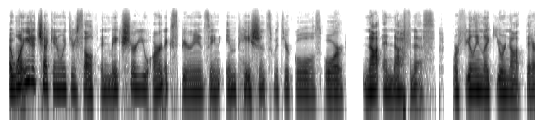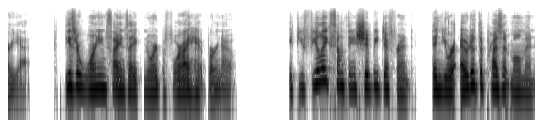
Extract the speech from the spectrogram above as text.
I want you to check in with yourself and make sure you aren't experiencing impatience with your goals or not enoughness or feeling like you're not there yet. These are warning signs I ignored before I hit burnout. If you feel like something should be different, then you are out of the present moment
